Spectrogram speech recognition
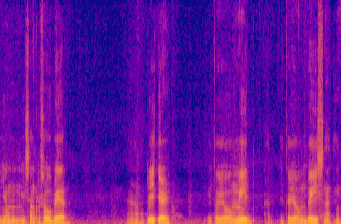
Yung isang crossover. ah, Twitter. Ito yung mid. At ito yung base natin.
